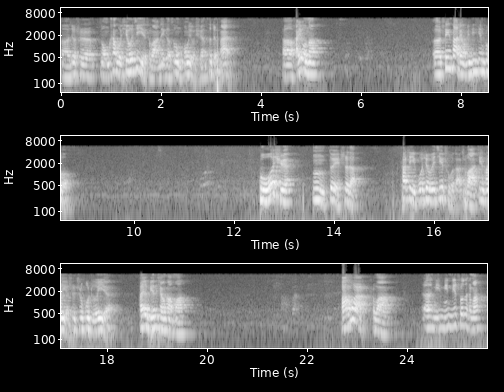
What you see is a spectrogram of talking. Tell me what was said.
呃，就是我们看过《西游记》是吧？那个孙悟空有悬丝诊脉，呃，还有呢，呃，声音大点，我没听清楚。国学。嗯，对，是的，它是以国学为基础的，是吧？经常也是知乎者也。还有别的想法吗？八卦是吧？呃，您您您说的什么？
